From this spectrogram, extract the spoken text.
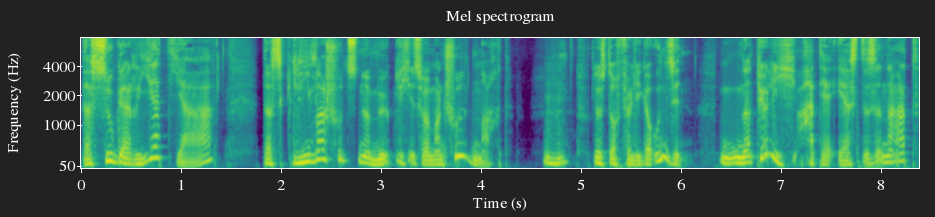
Das suggeriert ja, dass Klimaschutz nur möglich ist, wenn man Schulden macht. Mhm. Das ist doch völliger Unsinn. Natürlich hat der erste Senat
